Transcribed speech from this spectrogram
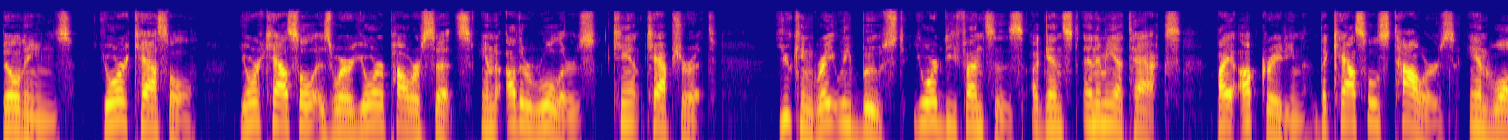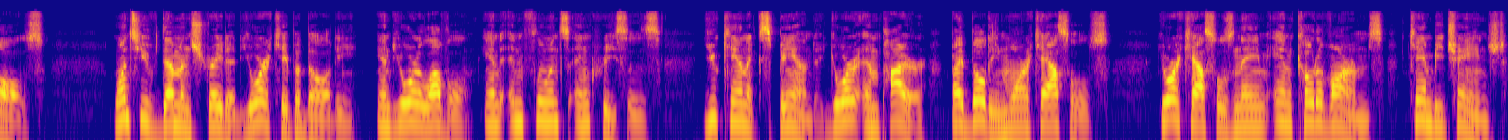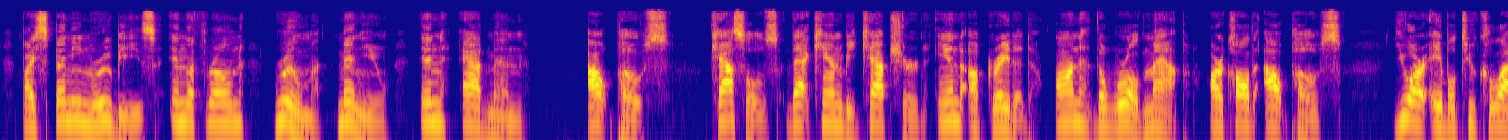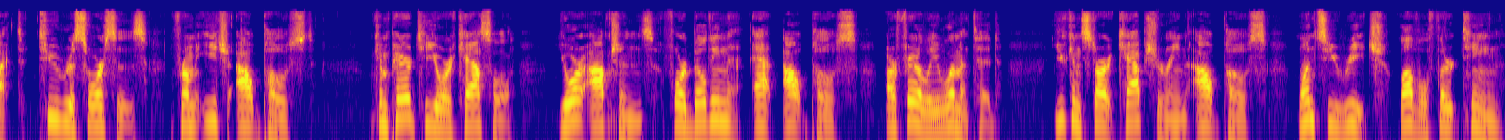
Buildings. Your castle. Your castle is where your power sits, and other rulers can't capture it. You can greatly boost your defenses against enemy attacks by upgrading the castle's towers and walls. Once you've demonstrated your capability and your level and influence increases, you can expand your empire by building more castles. Your castle's name and coat of arms can be changed by spending rubies in the throne room menu in admin. Outposts. Castles that can be captured and upgraded on the world map are called outposts. You are able to collect two resources from each outpost. Compared to your castle, your options for building at outposts are fairly limited. You can start capturing outposts once you reach level 13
